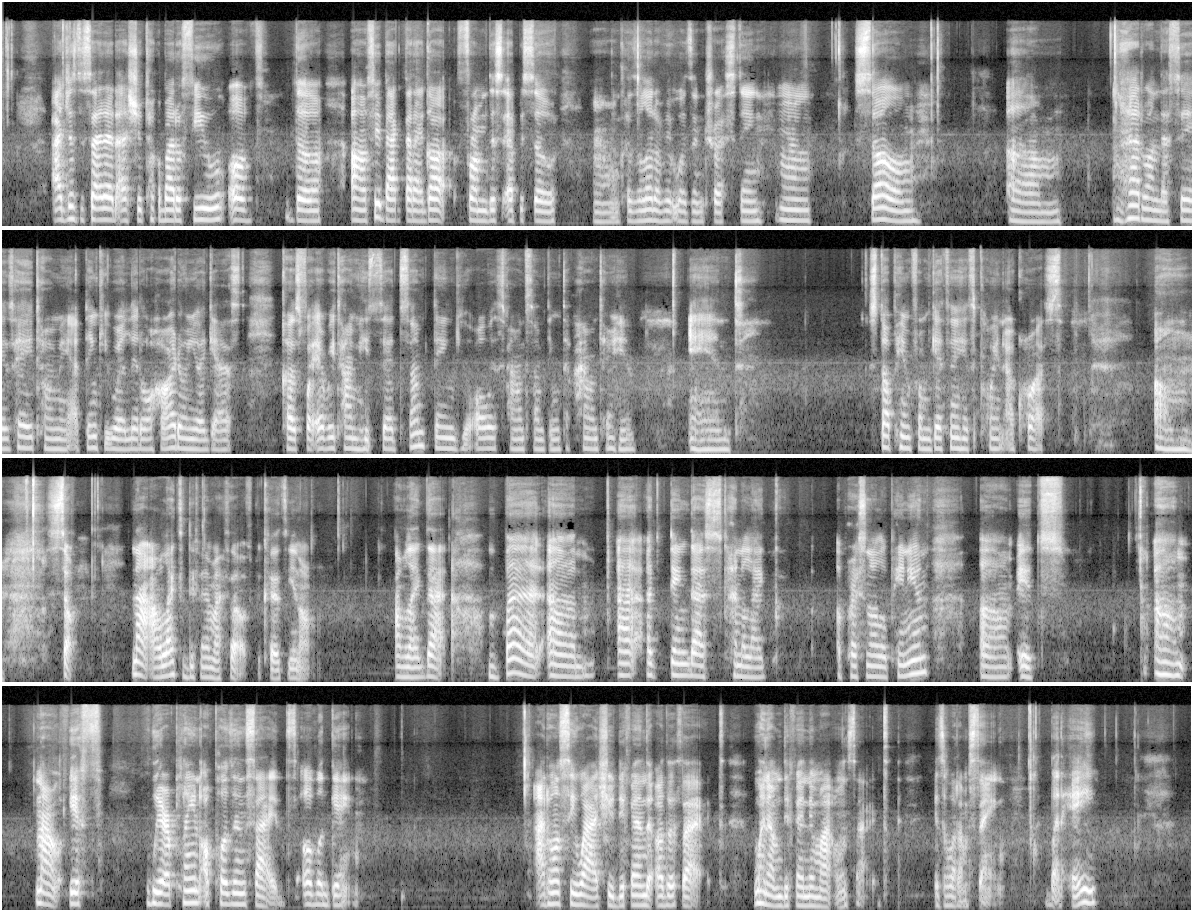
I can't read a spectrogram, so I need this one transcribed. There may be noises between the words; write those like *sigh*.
I just decided I should talk about a few of the uh, feedback that I got from this episode because um, a lot of it was interesting. Mm, so, um, I had one that says, Hey, Tommy, I think you were a little hard on your guest because for every time he said something, you always found something to counter him and stop him from getting his point across. Um, so now I would like to defend myself because you know I'm like that, but um, I I think that's kind of like a personal opinion um, it's um, now if we are playing opposing sides of a game, I don't see why I should defend the other side when I'm defending my own side. Is what I'm saying. But hey,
